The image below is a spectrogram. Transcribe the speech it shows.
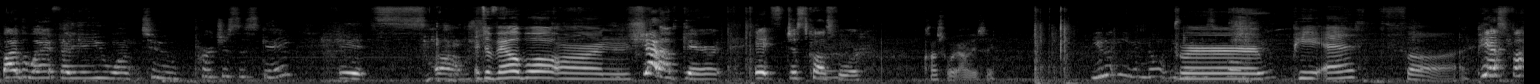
By the way, if any of you want to purchase this game, it's um, It's available on shut up, Garrett. It's Just Cause four. cost four, obviously. You don't even know what the For game is PS4. PS5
